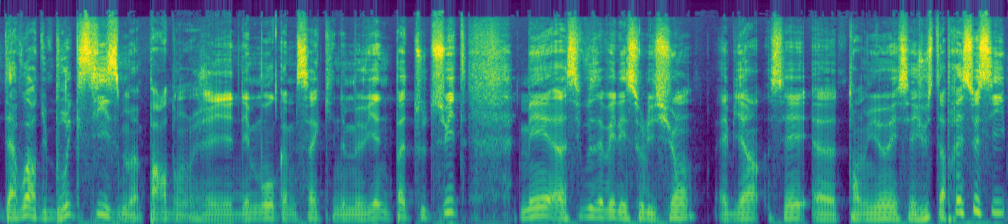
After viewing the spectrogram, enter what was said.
d'avoir du bruxisme, pardon, j'ai des mots comme ça qui ne me viennent pas tout de suite, mais euh, si vous avez les solutions, eh bien c'est euh, tant mieux et c'est juste après ceci.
